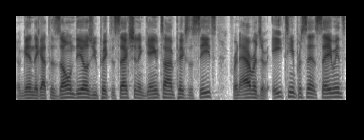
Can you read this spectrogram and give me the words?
Again, they got the zone deals. You pick the section, and Game Time picks the seats for an average of 18% savings.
